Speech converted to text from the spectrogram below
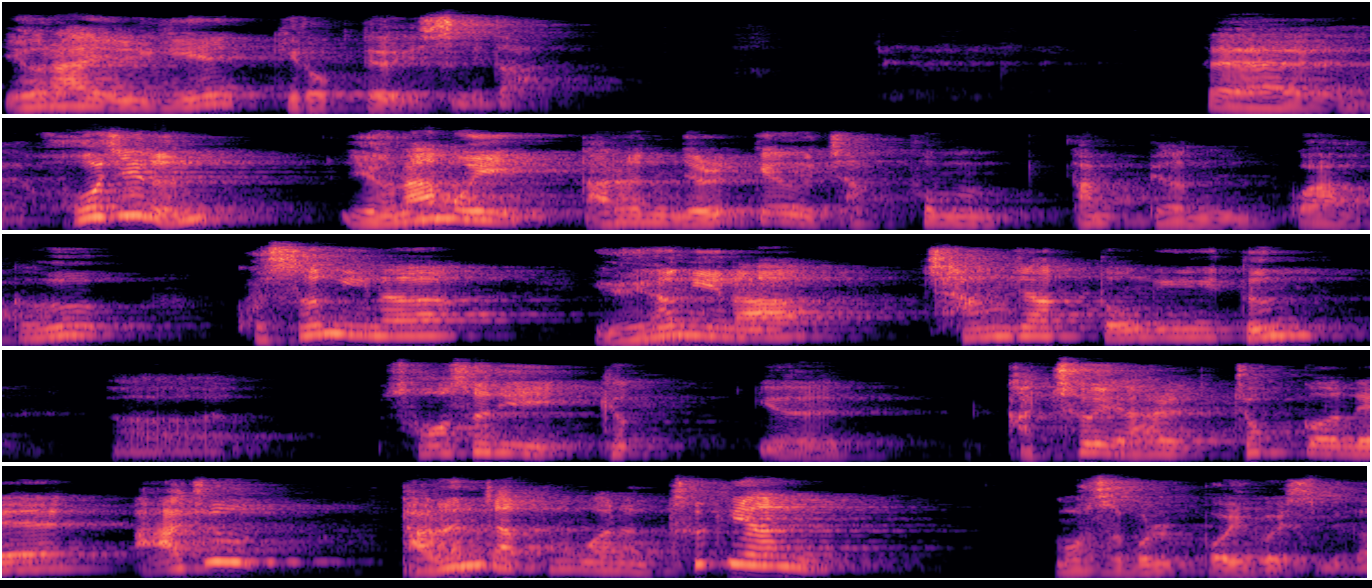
열하일기에 기록되어 있습니다. 에, 호질은 연암의 다른 10개의 작품 단편과 그 구성이나 유형이나 창작 동의 등 어, 소설이 격, 어, 갖춰야 할 조건에 아주 다른 작품과는 특이한 모습을 보이고 있습니다.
